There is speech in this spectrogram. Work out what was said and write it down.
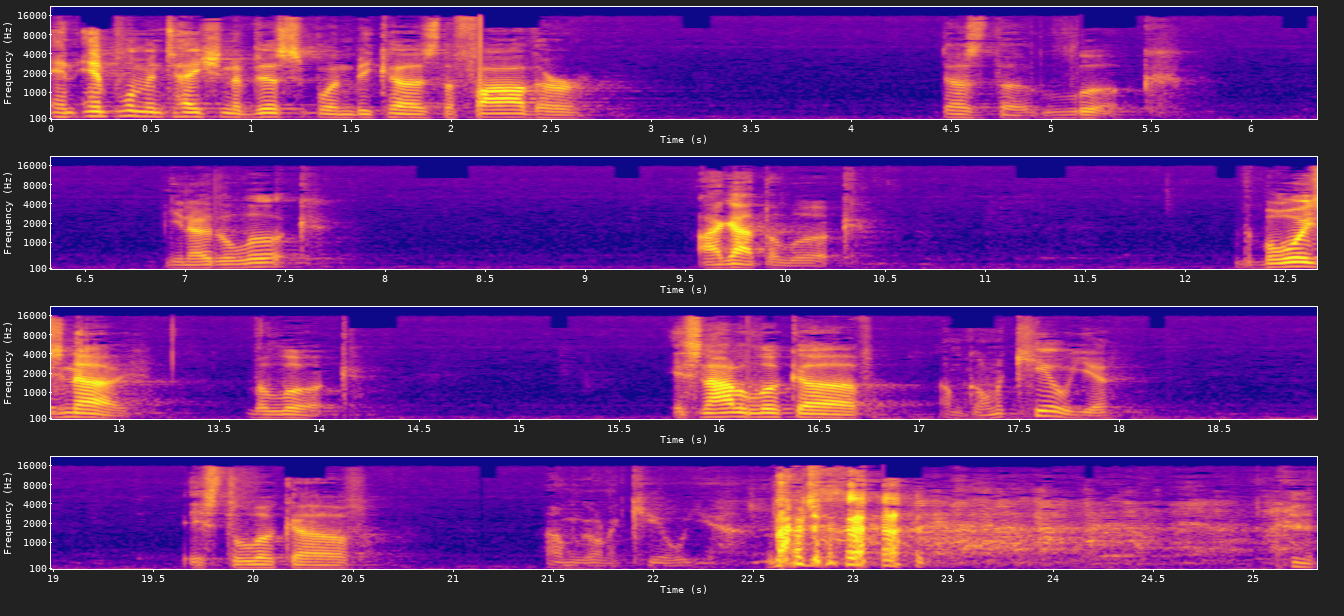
an implementation of discipline because the father does the look. You know the look? I got the look. The boys know the look. It's not a look of, I'm going to kill you. It's the look of, I'm going to kill you.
